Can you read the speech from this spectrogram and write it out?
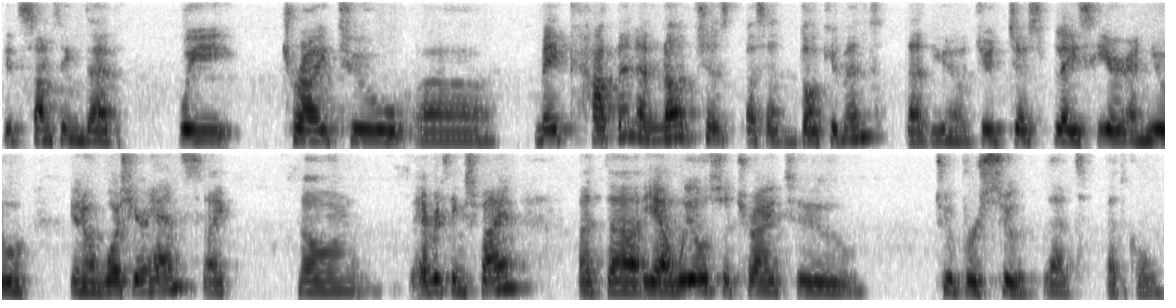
It's something that we try to uh, make happen and not just as a document that you know you just place here and you you know wash your hands like no everything's fine. But uh, yeah we also try to to pursue that that goal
